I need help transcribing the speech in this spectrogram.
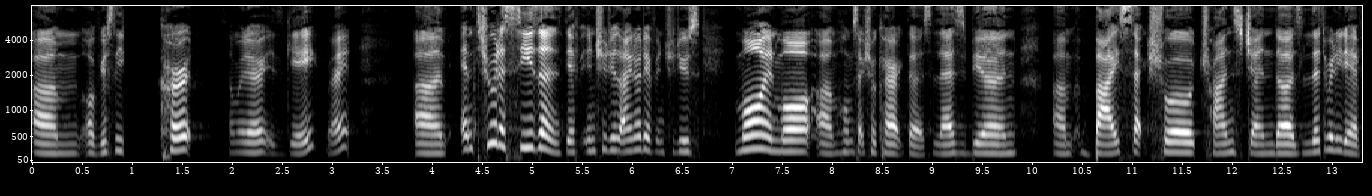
um, obviously Kurt, somewhere there, is gay, right? Um, and through the seasons, they've introduced, I know they've introduced more and more um, homosexual characters, lesbian, um, bisexual, transgenders. Literally, they have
